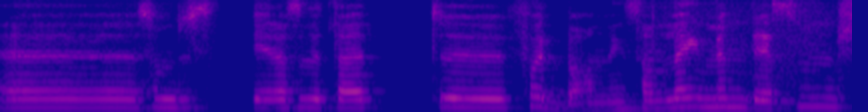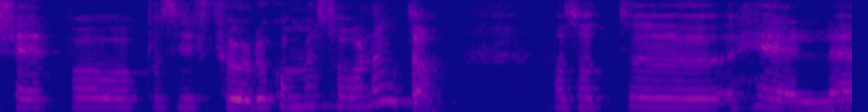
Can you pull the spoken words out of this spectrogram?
uh, som du sier, altså dette er et uh, forbehandlingsanlegg. Men det som skjer på, på si, før du kommer så langt, da. Altså at uh, hele,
